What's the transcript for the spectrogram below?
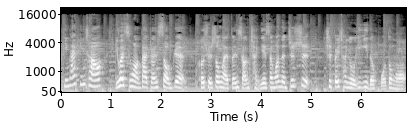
品牌平常也会前往大专校院和学生来分享产业相关的知识，是非常有意义的活动哦。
